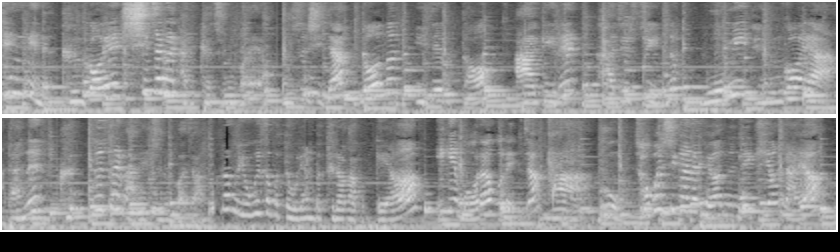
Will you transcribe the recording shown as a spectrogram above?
생리는 그거의 시작을 가르쳐 주는 거예요. 무슨 시작? 너는 이제부터 아기를 가질 수 있는 몸이 된 거야. 라는 그 뜻을 말해주는 거죠. 그러면 여기서부터 우리 한번 들어가 볼게요. 이게 뭐라고 그랬죠? 자 궁. 저번 시간에 배웠는데 기억나요?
